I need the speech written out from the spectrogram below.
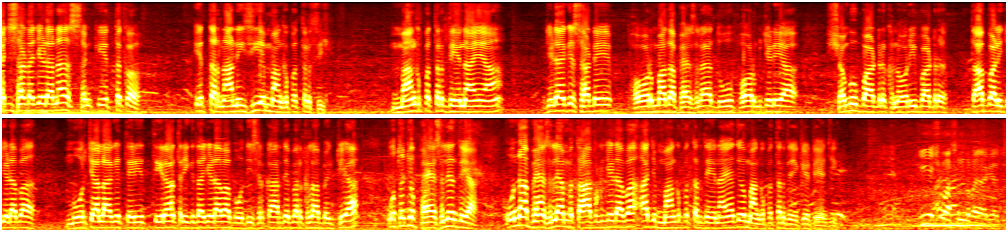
ਅੱਜ ਸਾਡਾ ਜਿਹੜਾ ਨਾ ਸੰਕੇਤਕ ਇਹ ਧਰਨਾ ਨਹੀਂ ਸੀ, ਇਹ ਮੰਗ ਪੱਤਰ ਸੀ। ਮੰਗ ਪੱਤਰ ਦੇਣ ਆਏ ਆ ਜਿਹੜਾ ਕਿ ਸਾਡੇ ਫਾਰਮਾਂ ਦਾ ਫੈਸਲਾ ਹੈ। ਦੋ ਫਾਰਮ ਜਿਹੜੇ ਆ, ਸ਼ੰਭੂ ਬਾਰਡਰ, ਖਨੌਰੀ ਬਾਰਡਰ, ਦੱਬ ਵਾਲੀ ਜਿਹੜਾ ਵਾ, ਮੋਰਚਾ ਲਾ ਕੇ ਤੇਰੀ 13 ਤਰੀਕ ਦਾ ਜਿਹੜਾ ਵਾ, ਮੋਦੀ ਸਰਕਾਰ ਦੇ ਬਰਖਲਾਫ ਬੈਠੇ ਆ। ਉੱਥੋਂ ਜੋ ਫੈਸਲੇ ਹੁੰਦੇ ਆ, ਉਹਨਾਂ ਫੈਸਲਿਆਂ ਮੁਤਾਬਕ ਜਿਹੜਾ ਵਾ, ਅੱਜ ਮੰਗ ਪੱਤਰ ਦੇਣ ਆਏ ਆ ਤੇ ਉਹ ਮੰਗ ਪੱਤਰ ਦੇ ਕੇ ਹਟੇ ਆ ਜੀ। ਕੀ ਆਸ਼ਵਾਸਨ ਦਵਾਇਆ ਗਿਆ ਜੀ?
